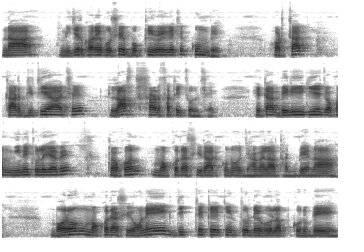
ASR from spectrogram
না নিজের ঘরে বসে বক্রি হয়ে গেছে কুম্ভে। অর্থাৎ তার দ্বিতীয়া আছে লাস্ট সাড়ে সাথী চলছে। এটা বেরিয়ে গিয়ে যখন মিনে চলে যাবে, তখন মকর রাশির আর কোনো ঝামেলা থাকবে না। বরং মকর রাশি অনেক দিক থেকে কিন্তু ডেভেলপ করবে।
